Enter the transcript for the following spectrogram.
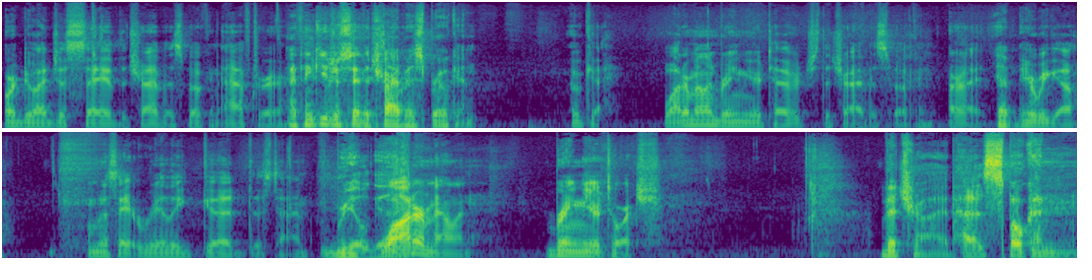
Or do I just say the tribe has spoken after? I think you just say the tribe torch? has spoken. Okay. Watermelon, bring me your torch. The tribe has spoken. All right. Yep. Here we go. I'm gonna say it really good this time. Real good. Watermelon, bring me your torch. The tribe has spoken.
